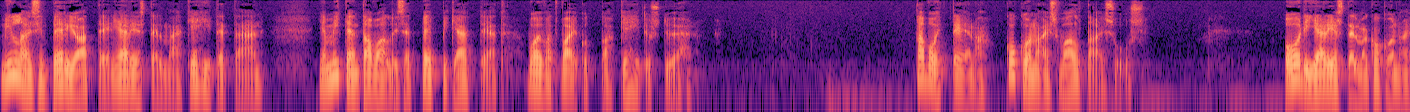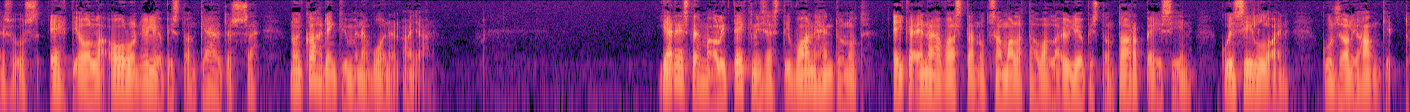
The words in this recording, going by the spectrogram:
millaisin periaatteen järjestelmää kehitetään ja miten tavalliset Peppi-käyttäjät voivat vaikuttaa kehitystyöhön. Tavoitteena kokonaisvaltaisuus. Oodi-järjestelmäkokonaisuus ehti olla Oulun yliopiston käytössä noin 20 vuoden ajan. Järjestelmä oli teknisesti vanhentunut eikä enää vastannut samalla tavalla yliopiston tarpeisiin kuin silloin, kun se oli hankittu.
